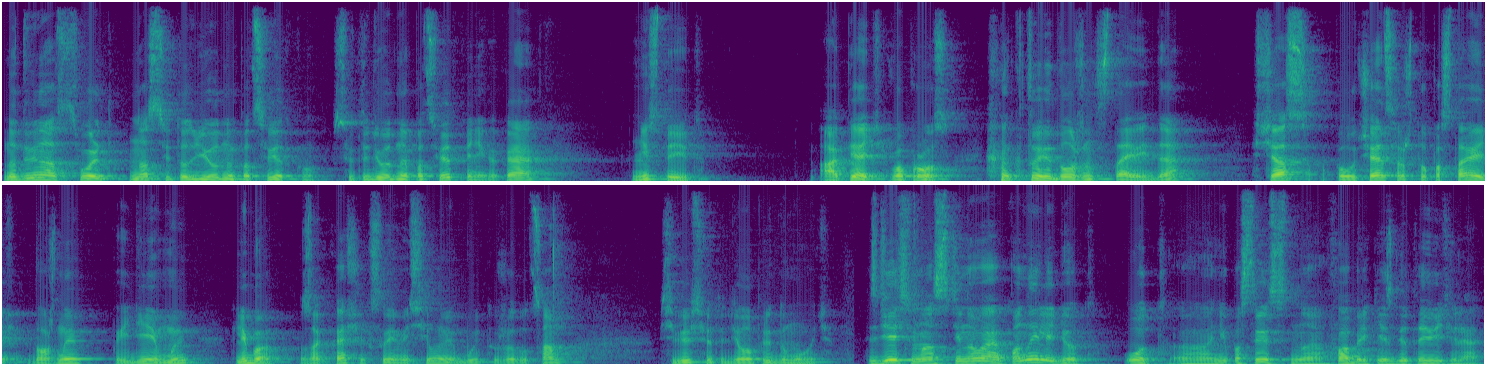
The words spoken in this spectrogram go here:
на 12 вольт на светодиодную подсветку. Светодиодная подсветка никакая не стоит. Опять вопрос, кто их должен ставить, да? Сейчас получается, что поставить должны, по идее, мы, либо заказчик своими силами будет уже тут сам себе все это дело придумывать. Здесь у нас стеновая панель идет от э, непосредственно фабрики-изготовителя.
